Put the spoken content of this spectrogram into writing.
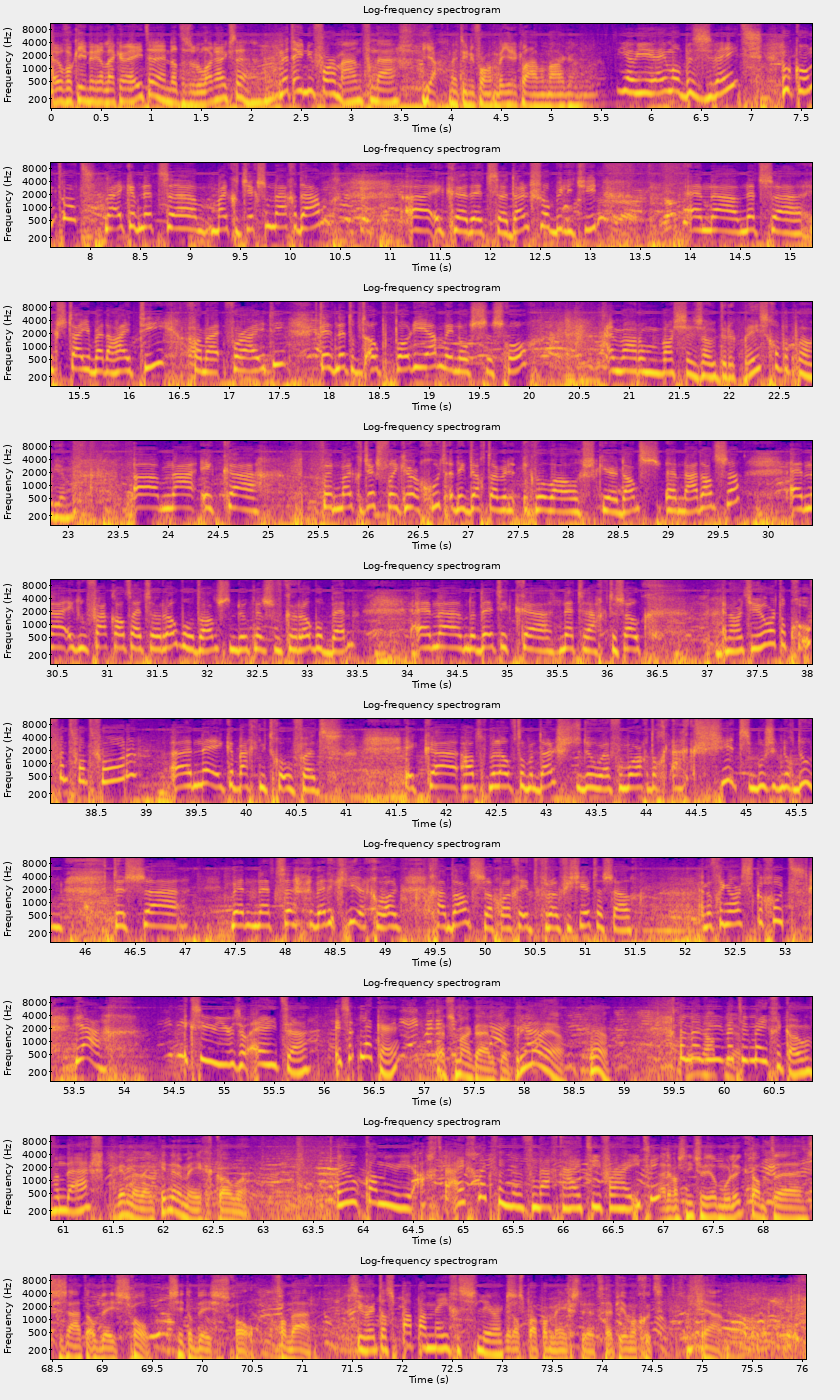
heel veel kinderen lekker eten. En dat is het belangrijkste. Met uniform aan vandaag? Ja, met uniform. Een beetje reclame maken jou hier helemaal bezweet. Hoe komt dat? Nou, ik heb net uh, Michael Jackson daar gedaan. Uh, ik uh, deed uh, Billie Jean. En net, ik sta hier bij de High Tea van, voor Haiti. Ik deed net op het open podium in onze school. En waarom was je zo druk bezig op het podium? Um, nou, ik vind Michael Jackson vind ik heel erg goed. En ik dacht, daar wil, ik wil wel eens een keer dans, eh, nadansen. En uh, ik doe vaak altijd een robotdans. Dan doe ik net alsof ik een robot ben. En uh, dat deed ik net eigenlijk dus ook. En had je heel hard op geoefend van tevoren? nee, ik heb eigenlijk niet geoefend. Ik had beloofd om een dansje te doen. En vanmorgen dacht ik eigenlijk, shit, moest ik nog doen. Dus ben net ben ik hier gewoon gaan dansen. Gewoon geïmproviseerd en zo. En dat ging hartstikke goed? Ja. Ik zie u hier zo eten. Is het lekker? Het smaakt eigenlijk wel prima, ja. ja. En met wie bent u meegekomen vandaag? Ik ben met mijn kinderen meegekomen. En hoe kwam u hier achter eigenlijk, van vandaag de Haiti voor Haiti? Dat was niet zo heel moeilijk, want uh, ze zaten op deze school. Zit op deze school, vandaar. Dus u werd als papa meegesleurd? Ik werd als papa meegesleurd, heb je helemaal goed. Ja.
